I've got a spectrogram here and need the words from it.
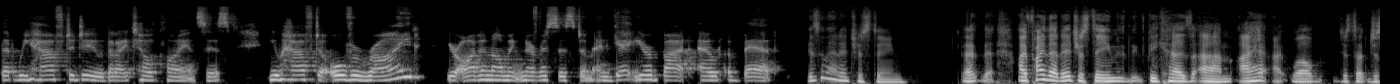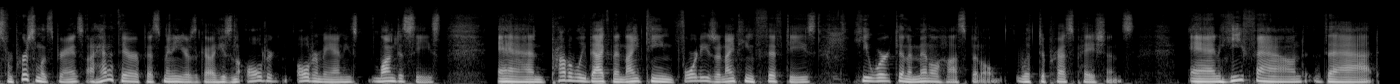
that we have to do that I tell clients is you have to override your autonomic nervous system and get your butt out of bed. Isn't that interesting? That, that, I find that interesting because um, I, I well just uh, just from personal experience, I had a therapist many years ago. He's an older older man. He's long deceased, and probably back in the 1940s or 1950s, he worked in a mental hospital with depressed patients, and he found that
